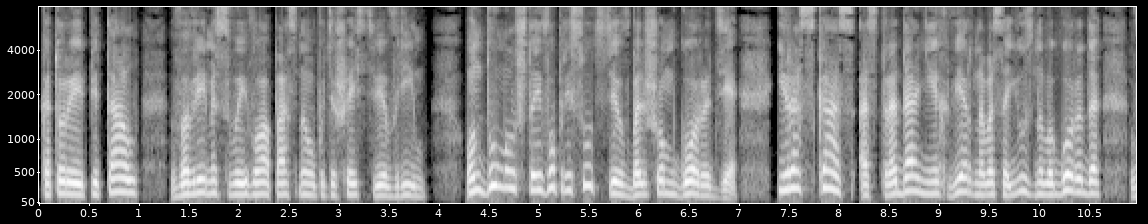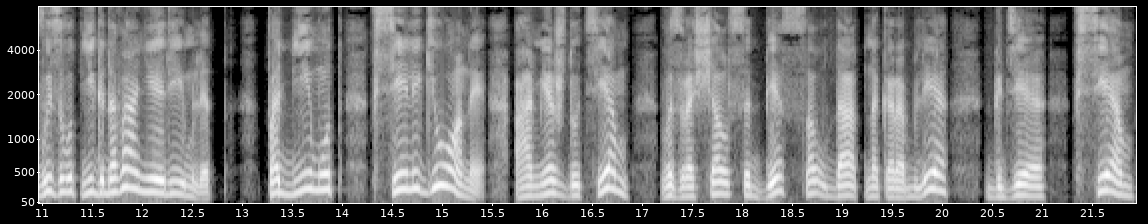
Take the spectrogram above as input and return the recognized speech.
которые питал во время своего опасного путешествия в Рим. Он думал, что его присутствие в большом городе и рассказ о страданиях верного союзного города вызовут негодование римлян, поднимут все легионы, а между тем возвращался без солдат на корабле, где всем,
